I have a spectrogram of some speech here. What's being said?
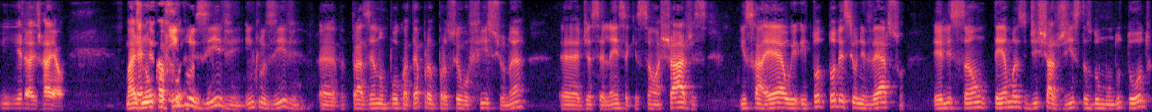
em ir a Israel. Mas é, nunca fui. Inclusive, inclusive é, trazendo um pouco até para o seu ofício, né, é, de excelência que são as charges, Israel e, e todo, todo esse universo, eles são temas de chargistas do mundo todo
